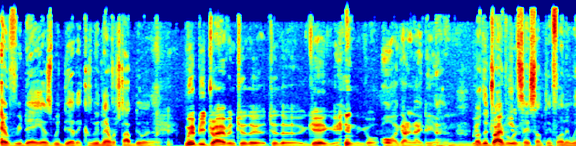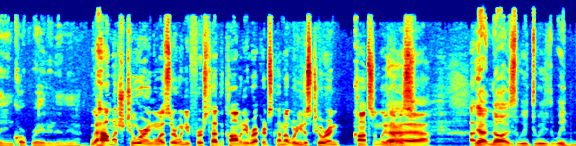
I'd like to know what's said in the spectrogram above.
every day as we did it because we never stopped doing it. We'd be driving to the to the gig and go, oh, I got an idea. And Or the driver we'd say something funny. We incorporated it in there. How much touring was there when you first had the comedy records come out? Were you just touring constantly? That was Yeah. yeah, no, so we we we'd,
